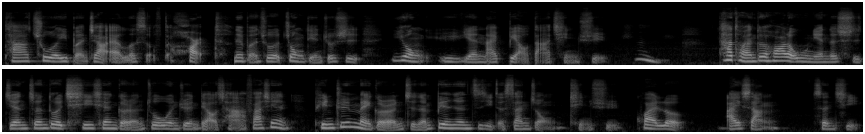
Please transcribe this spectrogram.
他出了一本叫《Atlas of the Heart》，那本书的重点就是用语言来表达情绪。嗯，他团队花了五年的时间，针对七千个人做问卷调查，发现平均每个人只能辨认自己的三种情绪：快乐、哀伤、生气。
